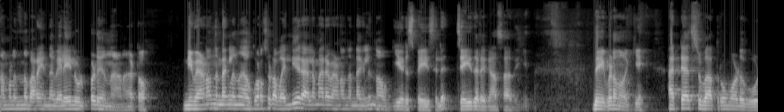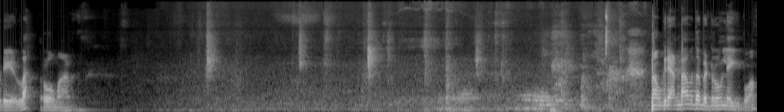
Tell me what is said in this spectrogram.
നമ്മൾ ഇന്ന് പറയുന്ന വിലയിൽ ഉൾപ്പെടുന്നതാണ് കേട്ടോ. ഇനി വേണമെന്നുണ്ടെങ്കിൽ കുറച്ചുകൂടെ വലിയൊരു അലമാര വേണമെന്നുണ്ടെങ്കിൽ നമുക്ക് ഈ ഒരു സ്പേസിൽ ചെയ്തെടുക്കാൻ സാധിക്കും. ഇത് ഇവിടെ നോക്കിയേ. അറ്റാച്ച്ഡ് ബാത്റൂമോട് കൂടിയുള്ള റൂമാണ് നമുക്ക് രണ്ടാമത്തെ ബെഡ്റൂമിലേക്ക് പോവാം.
